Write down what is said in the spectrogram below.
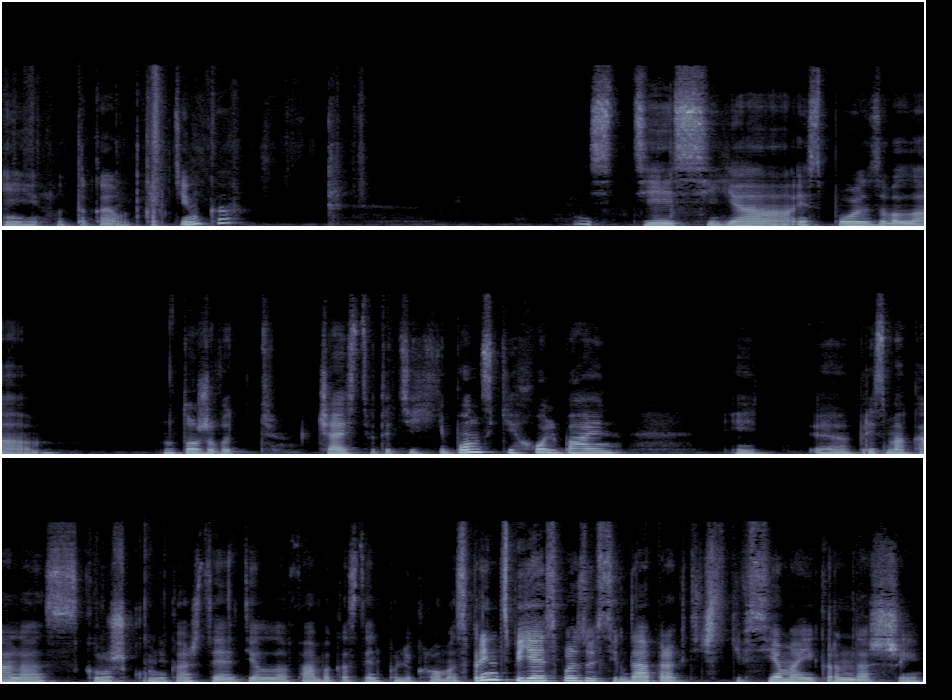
И вот такая вот картинка. Здесь я использовала ну, тоже вот часть вот этих японских хольбайн. И призмакала с кружку, мне кажется, я сделала Faber Castell Polychromos. В принципе, я использую всегда практически все мои карандаши.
